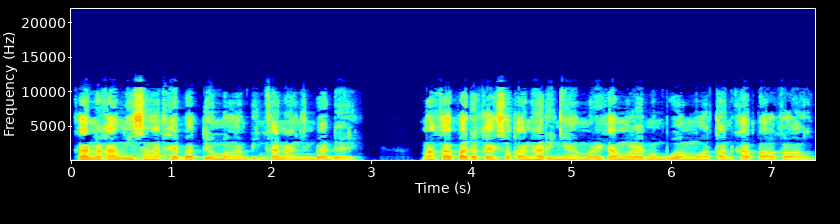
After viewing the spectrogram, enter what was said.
Karena kami sangat hebat diombang-ambingkan angin badai, maka pada keesokan harinya mereka mulai membuang muatan kapal ke laut.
